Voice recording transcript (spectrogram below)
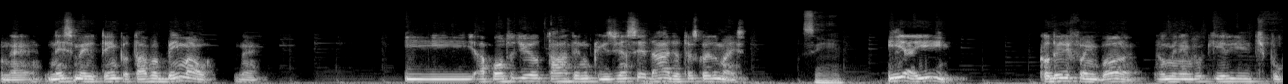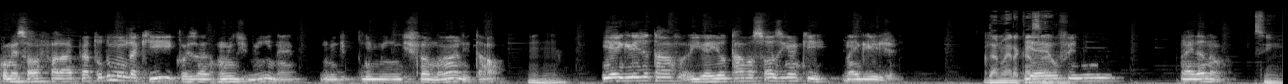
né? Nesse meio tempo eu estava bem mal, né? E a ponto de eu estar tendo crise de ansiedade, outras coisas mais. Sim. E aí, quando ele foi embora, eu me lembro que ele, tipo, começou a falar para todo mundo aqui coisa ruim de mim, né? Me, me difamando e tal. Uhum. E a igreja tava. E aí eu tava sozinho aqui, na igreja. Ainda não era casado? E aí eu fiz. Ainda não. Sim.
